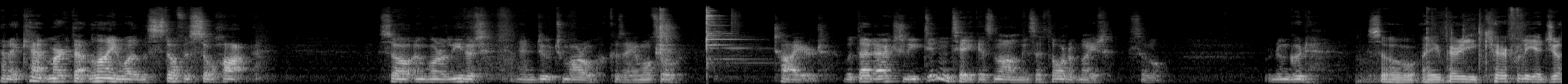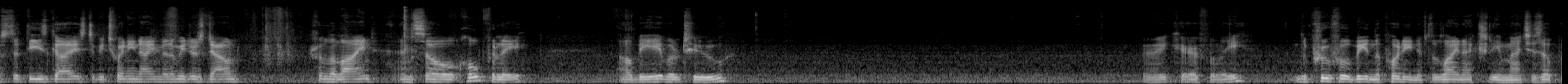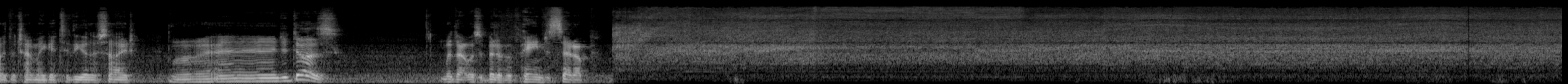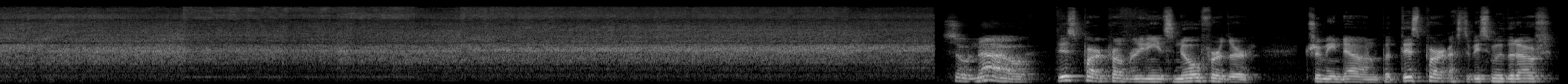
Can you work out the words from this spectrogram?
and I can't mark that line while the stuff is so hot. So I'm going to leave it and do tomorrow because I am also tired. But that actually didn't take as long as I thought it might. So we're doing good. So I very carefully adjusted these guys to be 29 millimeters down from the line. And so hopefully I'll be able to very carefully. The proof will be in the pudding if the line actually matches up by the time I get to the other side. And it does. But that was a bit of a pain to set up. So now, this part probably needs no further trimming down, but this part has to be smoothed out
